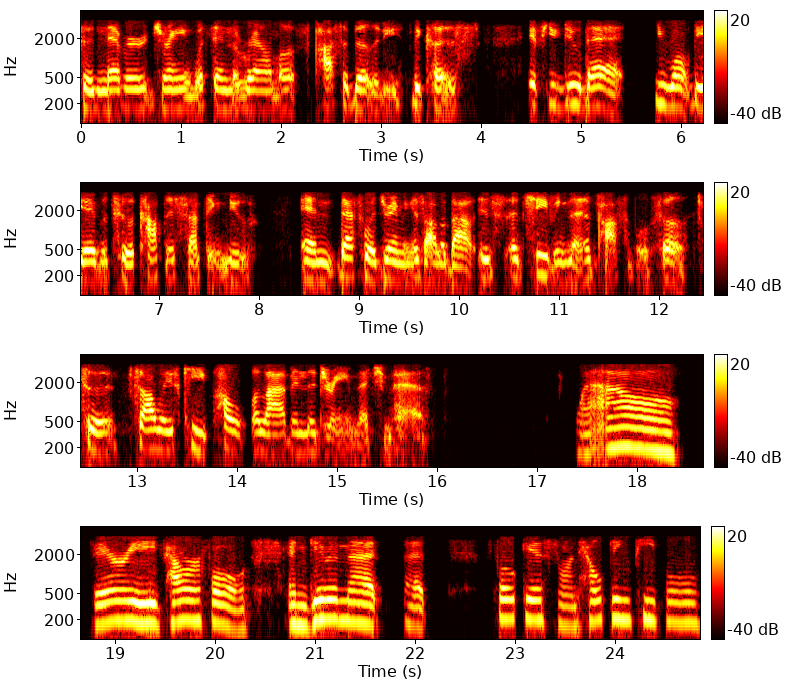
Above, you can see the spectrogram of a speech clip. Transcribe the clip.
to never dream within the realm of possibility because if you do that, you won't be able to accomplish something new. And that's what dreaming is all about is achieving the impossible. So to to always keep hope alive in the dream that you have. Wow. Very powerful. And given that that focus on helping people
